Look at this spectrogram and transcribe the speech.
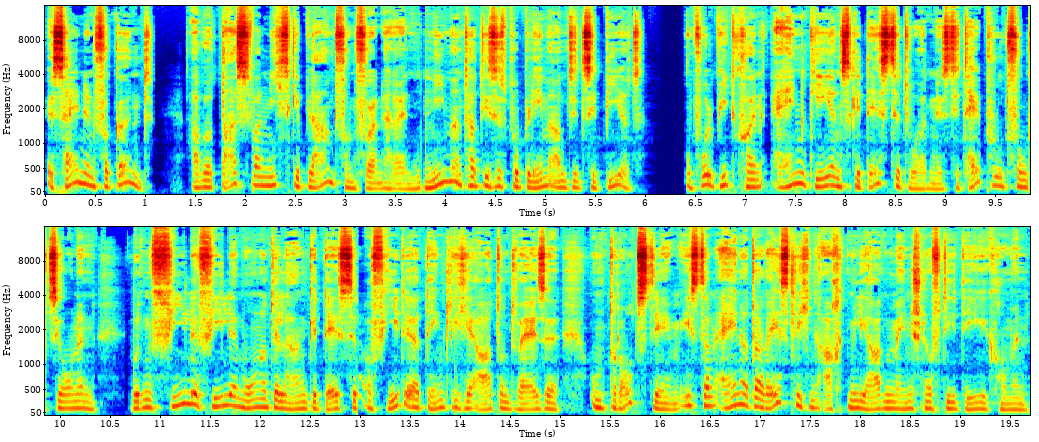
Es sei ihnen vergönnt, aber das war nicht geplant von vornherein. Niemand hat dieses Problem antizipiert. Obwohl Bitcoin eingehend getestet worden ist, die Taproot-Funktionen wurden viele, viele Monate lang getestet auf jede erdenkliche Art und Weise und trotzdem ist dann einer der restlichen acht Milliarden Menschen auf die Idee gekommen,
